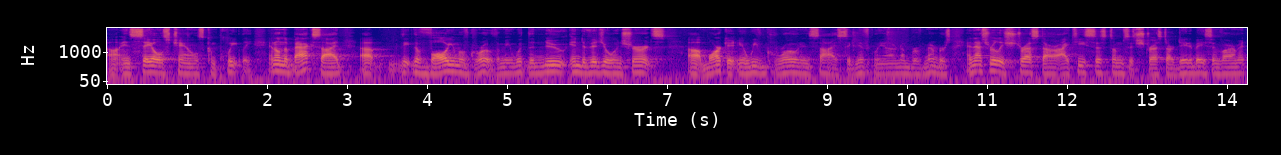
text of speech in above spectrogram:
uh, and sales channels completely. And on the backside, uh, the, the volume of growth. I mean, with the new individual insurance uh, market, you know, we've grown in size significantly in our number of members, and that's really stressed our IT systems, it's stressed our database environment,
